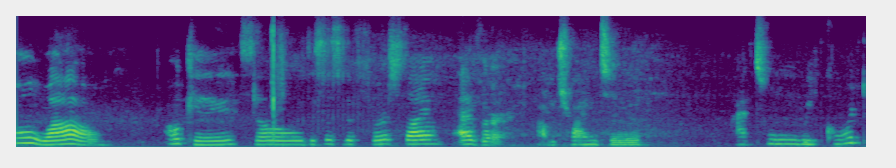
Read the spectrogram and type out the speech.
Oh wow. Okay, so this is the first time ever I'm trying to actually record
